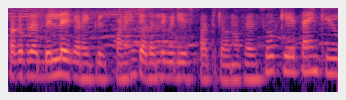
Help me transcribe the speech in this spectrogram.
பக்கத்தில் பெல் ஐக்கனை கிளிக் பண்ணி தொடர்ந்து வீடியோஸ் பார்த்துட்டு வாங்க ஃப்ரெண்ட்ஸ் ஓகே தேங்க்யூ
